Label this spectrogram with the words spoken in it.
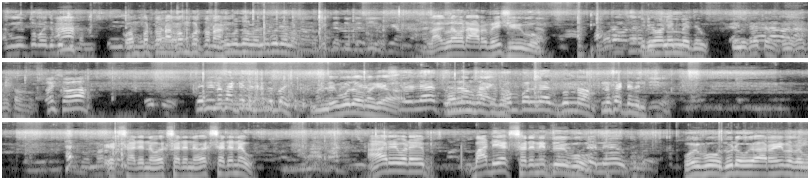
আমি কিন্তু তোমাকে বলছিলাম কম করতো না কম করতো না। লাগলে ওটা আরও বেশি হইব। লেবু দাও না এক সাইডে নাও এক সাইডে নাও এক সাইডে নাও। আরে বাড়ে বাড়ি এক সাইডে নিতে হইব। হইব দুটো ওই আর হইবা যাব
